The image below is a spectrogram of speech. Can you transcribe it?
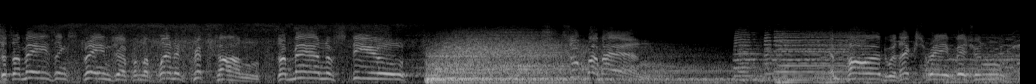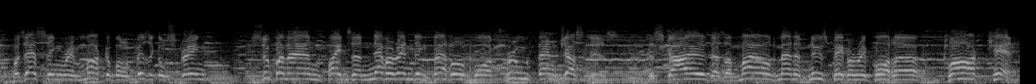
This amazing stranger from the planet Krypton, the Man of Steel, Superman. Empowered with X-ray vision, possessing remarkable physical strength, Superman fights a never-ending battle for truth and justice, disguised as a mild-mannered newspaper reporter, Clark Kent.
